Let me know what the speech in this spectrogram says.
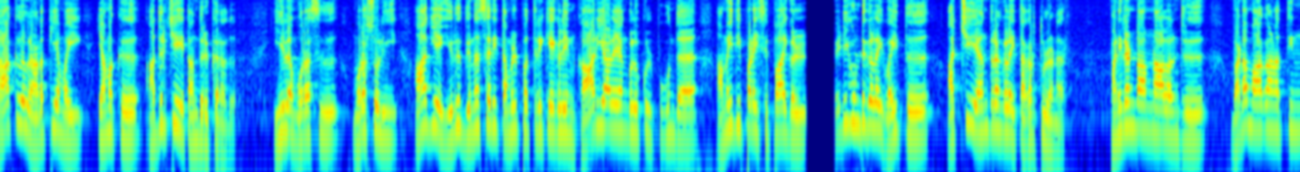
தாக்குதல் நடத்தியமை எமக்கு அதிர்ச்சியை தந்திருக்கிறது. ஈழ முரசு முரசொலி ஆகிய இரு தினசரி தமிழ் பத்திரிகைகளின் காரியாலயங்களுக்குள் புகுந்த அமைதிப்படை சிப்பாய்கள் வெடிகுண்டுகளை வைத்து அச்சு இயந்திரங்களை தகர்த்துள்ளனர். பனிரெண்டாம் நாளன்று வடமாகாணத்தின்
